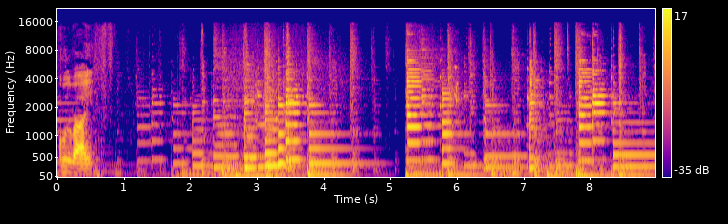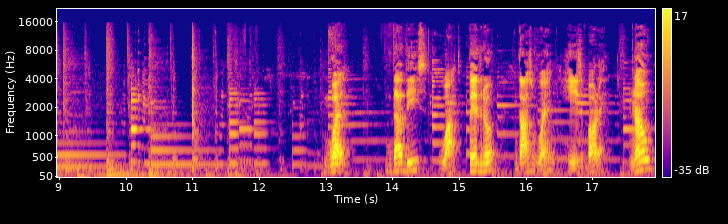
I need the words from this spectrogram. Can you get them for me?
Goodbye. Well, that is what Pedro does when he is bored. Now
